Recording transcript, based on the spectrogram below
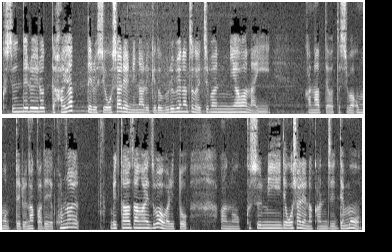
くすんでる色って流行ってるしおしゃれになるけどブルベナツが一番似合わないかなって私は思ってる中でこのベターザンアイズは割とあのくすみでおしゃれな感じでも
